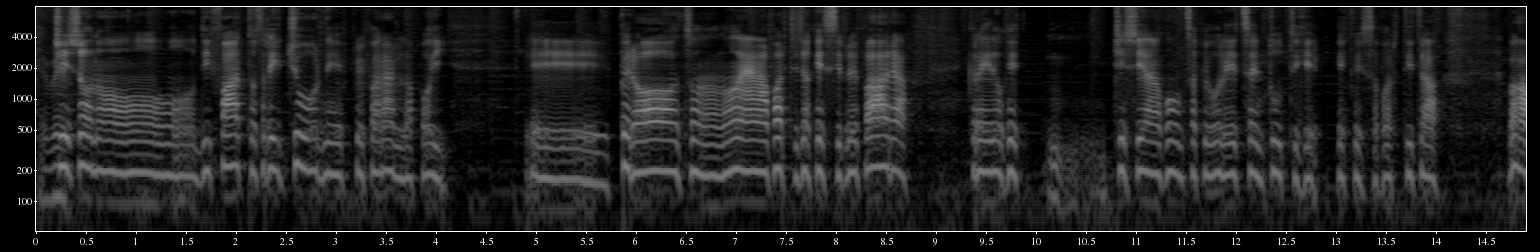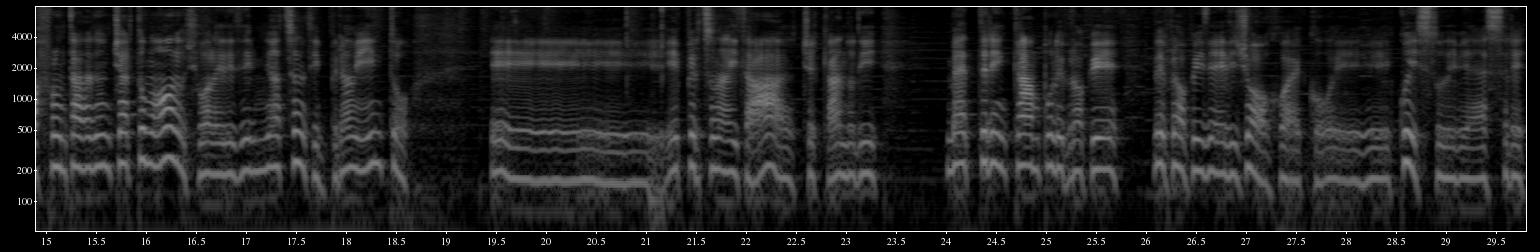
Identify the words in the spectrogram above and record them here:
sì, ci sono di fatto tre giorni per prepararla, poi eh, però insomma, non è una partita che si prepara, credo che ci sia consapevolezza in tutti che, che questa partita va affrontata in un certo modo, ci vuole determinazione, temperamento e, e personalità, cercando di mettere in campo le proprie, le proprie idee di gioco, ecco, e questo deve essere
